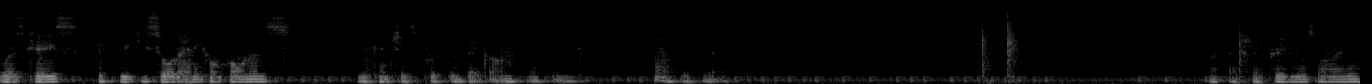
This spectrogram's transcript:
Worst case, if we desolder any components, we can just put them back on, I think. Ah, look at that. That's actually pretty loose already.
